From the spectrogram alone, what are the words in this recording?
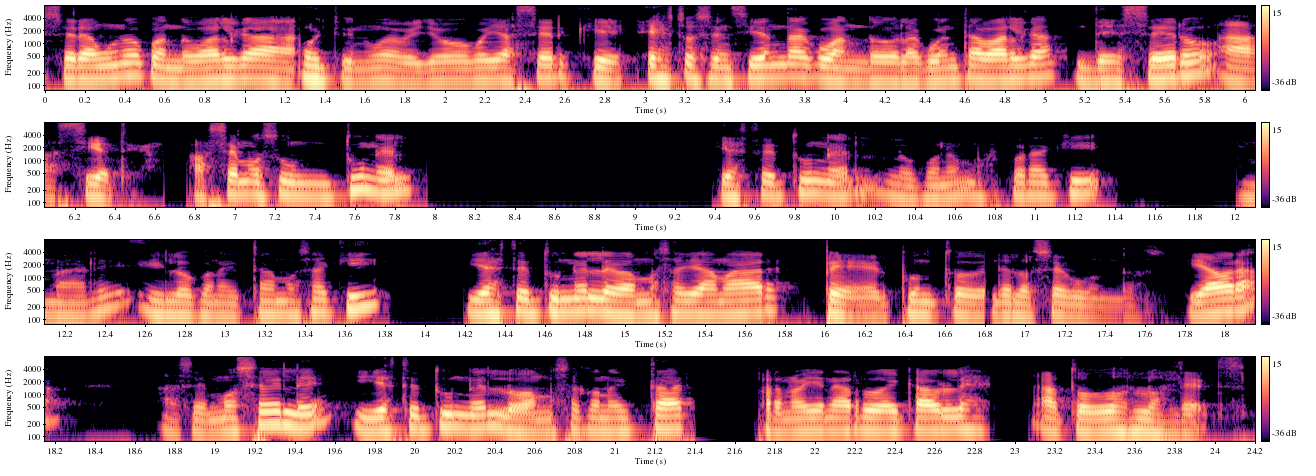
será uno cuando valga 8 y 9. Yo voy a hacer que esto se encienda cuando la cuenta valga de 0 a 7. Hacemos un túnel. Y este túnel lo ponemos por aquí. ¿Vale? Y lo conectamos aquí. Y a este túnel le vamos a llamar P, el punto de los segundos. Y ahora hacemos L y este túnel lo vamos a conectar para no llenarlo de cables a todos los LEDs.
